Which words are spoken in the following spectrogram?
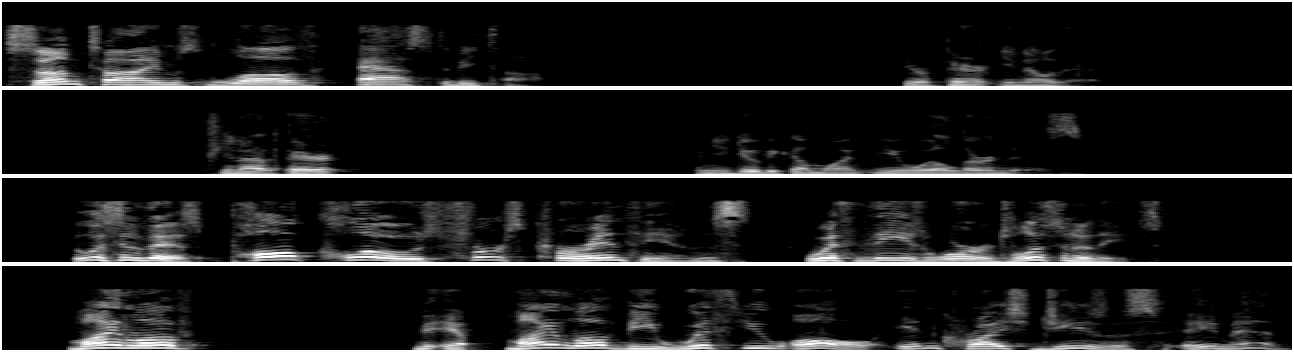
Sometimes love has to be tough. If you're a parent, you know that. If you're not a parent, when you do become one, you will learn this. But listen to this. Paul closed 1 Corinthians with these words. Listen to these. My love, my love be with you all in Christ Jesus. Amen.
